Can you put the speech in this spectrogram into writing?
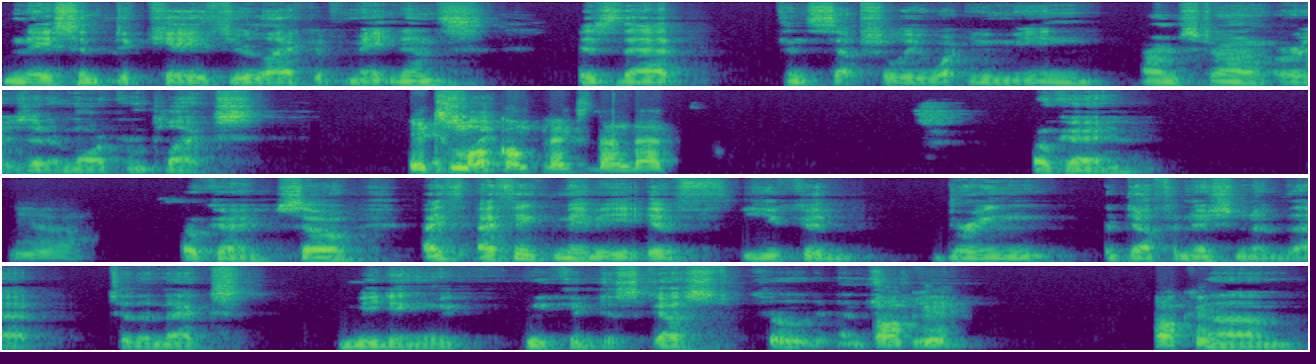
nascent decay through lack of maintenance. Is that conceptually what you mean, Armstrong, or is it a more complex? It's It's more like- complex than that. Okay, Yeah. okay. So I, th- I think maybe if you could bring a definition of that to the next meeting, we, we could discuss code entropy. Okay. Okay. um,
